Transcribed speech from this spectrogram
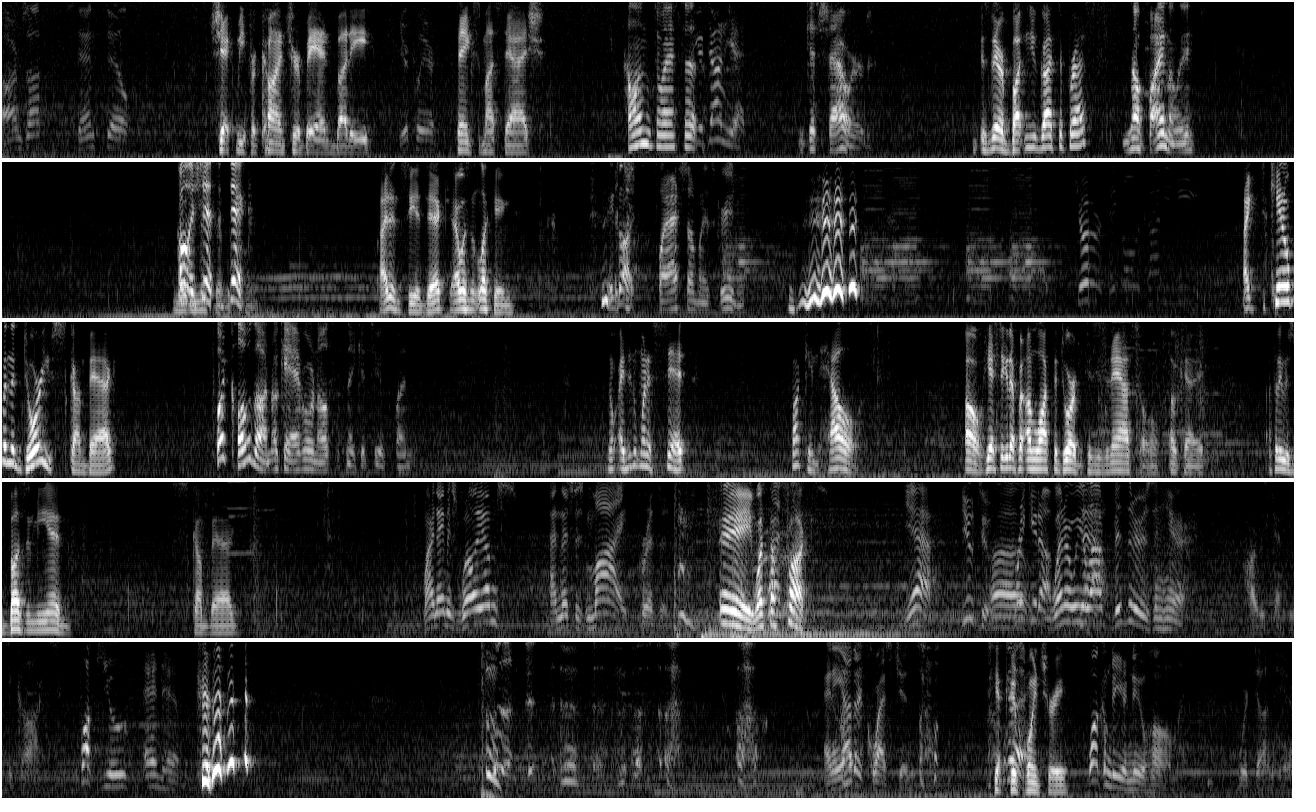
Arms up. Stand still. Check me for contraband, buddy. You're clear. Thanks, mustache. How long do I have to You're done yet? get showered? Is there a button you got to press? No, finally. No, Holy shit, it's a it. dick. I didn't see a dick. I wasn't looking. Hey, It guard. just flashed on my screen. Sure, take all the time you need. I can't open the door, you scumbag. Put clothes on. Okay, everyone else is naked too. It's fine. No, I didn't want to sit. Fucking hell. Oh, he has to get up and unlock the door because he's an asshole. Okay. I thought he was buzzing me in. Scumbag. My name is Williams, and this is my prison. Hey, what the fuck? Yeah. You two, Uh, break it up. When are we Now. allowed visitors in here? Harvey sends his regards. Fuck you and him. Any other questions? Yeah, good Good. point, Tree. Welcome to your new home. We're done here.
